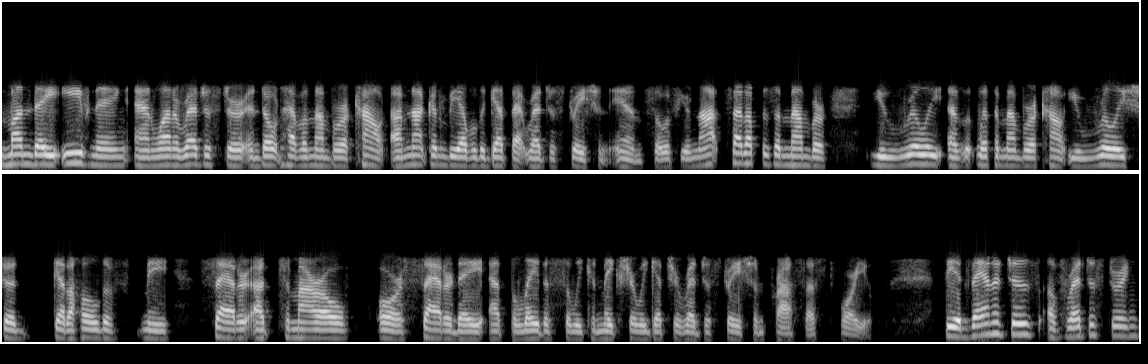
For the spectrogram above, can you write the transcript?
Monday evening and want to register and don't have a member account, I'm not going to be able to get that registration in. So if you're not set up as a member, you really as with a member account, you really should get a hold of me Saturday uh, tomorrow or Saturday at the latest so we can make sure we get your registration processed for you. The advantages of registering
